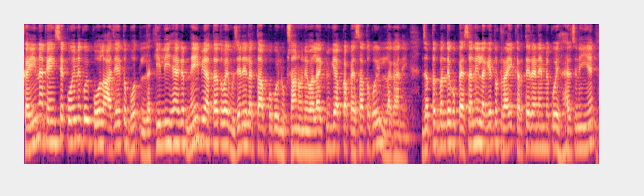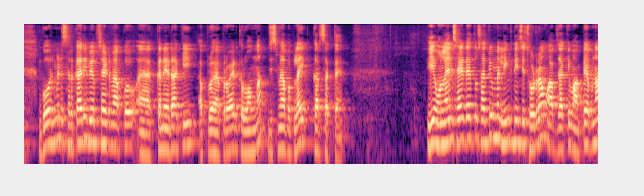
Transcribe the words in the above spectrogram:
कहीं ना कहीं से कोई ना कोई कॉल आ जाए तो बहुत लकीली है। अगर नहीं भी आता है तो भाई मुझे नहीं लगता आपको कोई नुकसान होने वाला है, क्योंकि आपका पैसा तो कोई लगा नहीं। जब तक बंदे को पैसा नहीं लगे तो ट्राई करते रहने में कोई हर्ज नहीं है। गवर्नमेंट सरकारी वेबसाइट में आपको कनेडा की प्रोवाइड करवाऊँगा, जिसमें आप अप्लाई कर सकते हैं। ये ऑनलाइन साइट है तो साथियों मैं लिंक नीचे छोड़ रहा हूँ। आप जाके वहाँ पे अपना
